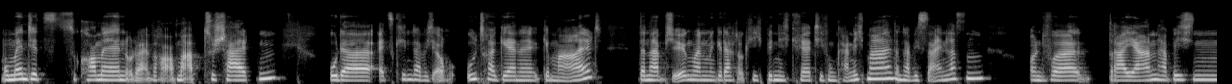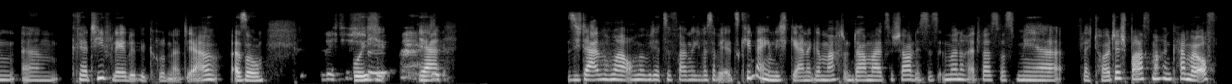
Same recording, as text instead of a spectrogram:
Moment jetzt zu kommen oder einfach auch mal abzuschalten. Oder als Kind habe ich auch ultra gerne gemalt. Dann habe ich irgendwann mir gedacht, okay, ich bin nicht kreativ und kann nicht malen. Dann habe ich es sein lassen. Und vor drei Jahren habe ich ein ähm, Kreativlabel gegründet, ja. Also Richtig wo schön. ich, ja, sich da einfach mal auch mal wieder zu fragen, was habe ich als Kind eigentlich gerne gemacht und da mal zu schauen, ist das immer noch etwas, was mir vielleicht heute Spaß machen kann, weil oft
